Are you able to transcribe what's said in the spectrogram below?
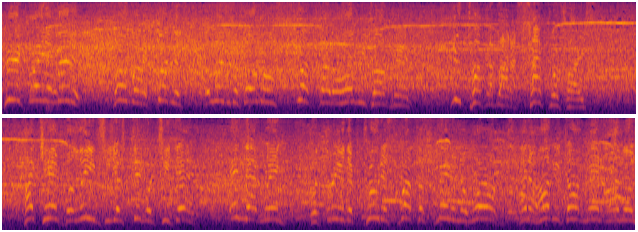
Here, wait a minute. Oh, my goodness. Elizabeth almost struck by the Honky Tonk Man. You talk about a sacrifice. I can't believe she just did what she did in that ring with three of the crudest, roughest men in the world, and a honky tonk man almost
